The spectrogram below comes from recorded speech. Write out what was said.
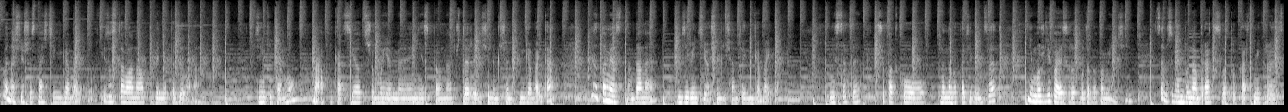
wynosi 16 GB i została ona odpowiednio podzielona. Dzięki temu na aplikację otrzymujemy niespełna 4,7 GB, natomiast na dane 9,8 GB. Niestety w przypadku Lenovo K900 niemożliwa jest rozbudowa pamięci ze względu na brak slotu kart microSD.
